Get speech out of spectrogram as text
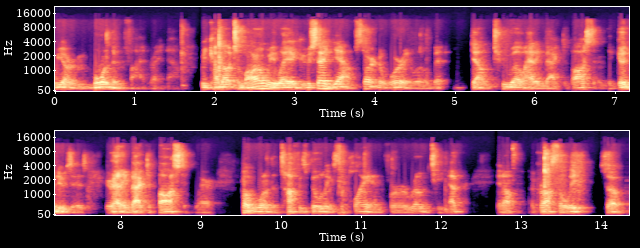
we are more than fine right now. We come out tomorrow, we lay a goose egg. Yeah, I'm starting to worry a little bit. Down 2-0 heading back to Boston. The good news is you're heading back to Boston, where probably one of the toughest buildings to play in for a road team ever, you know, across the league. So,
